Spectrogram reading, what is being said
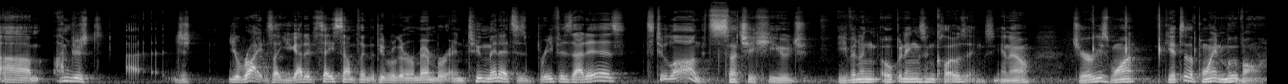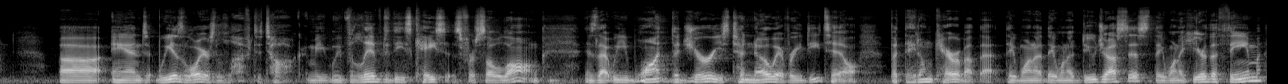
um, I'm just uh, just you're right. It's like you got to say something that people are going to remember. And two minutes, as brief as that is, it's too long. It's such a huge, even in openings and closings. You know, juries want get to the point and move on. Uh, and we as lawyers love to talk. I mean, we've lived these cases for so long, is that we want the juries to know every detail, but they don't care about that. They want to they want to do justice. They want to hear the theme.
